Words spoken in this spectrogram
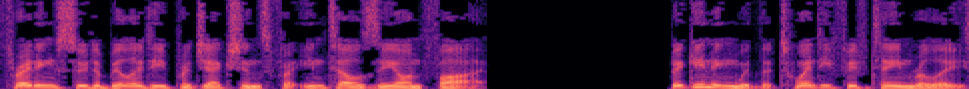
Threading suitability projections for Intel Xeon Phi Beginning with the 2015 release,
